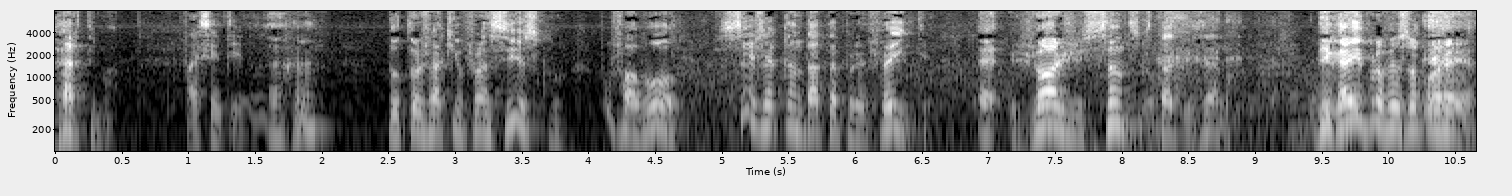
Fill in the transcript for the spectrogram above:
Hertmann. Faz sentido. Uhum. Doutor Joaquim Francisco, por favor, seja candidato a prefeito. É Jorge Santos que está dizendo. Diga aí, professor Correia.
